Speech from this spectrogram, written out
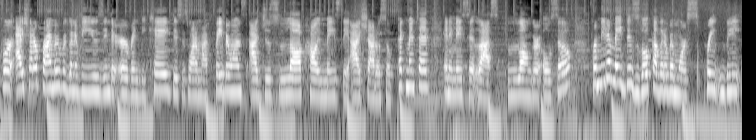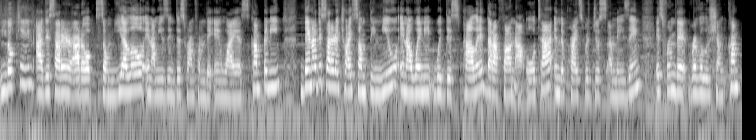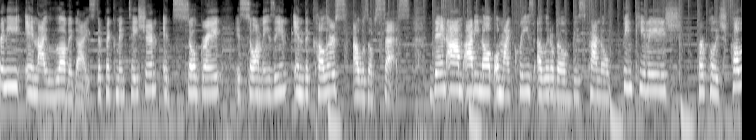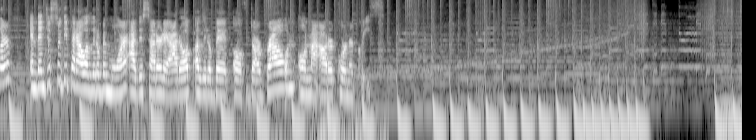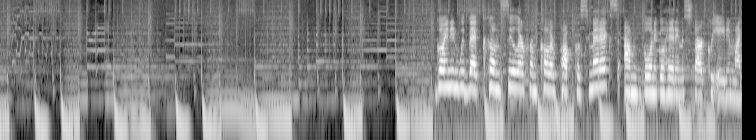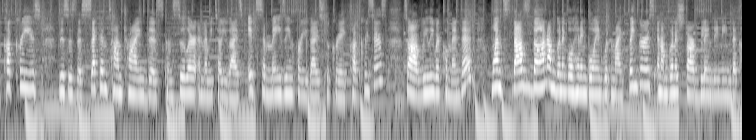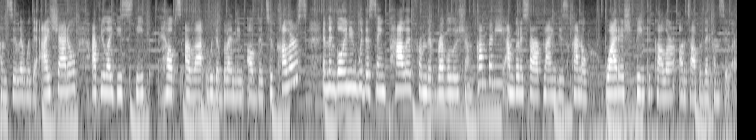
For eyeshadow primer, we're going to be using the Urban Decay. This is one of my favorite ones. I just love how it makes the eyeshadow so pigmented and it makes it last longer also. For me to make this look a little bit more springly looking, I decided to add up some yellow and I'm using this one from the NYX company. Then I decided to try something new and I went in with this palette that I found at Ulta and the price was just amazing. It's from the Revolution company and I love it guys. The pigmentation, it's so great. It's so amazing. And the colors, I was obsessed. Then I'm adding up on my crease a little bit of this kind of pinkish, purplish color. And then just to dip it out a little bit more, I decided to add up a little bit of dark brown on my outer corner crease. Going in with the concealer from ColourPop Cosmetics, I'm going to go ahead and start creating my cut crease. This is the second time trying this concealer and let me tell you guys, it's amazing for you guys to create cut creases. So I really recommend it. Once that's done, I'm going to go ahead and go in with my fingers and I'm going to start blending in the concealer with the eyeshadow. I feel like this tip helps a lot with the blending of the two colors. And then going in with the same palette from the Revolution company, I'm going to start applying this kind of whitish pink color on top of the concealer.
